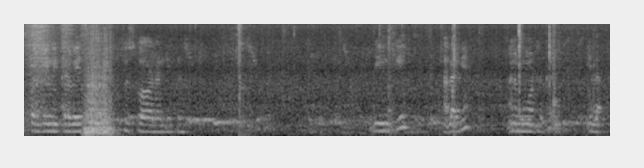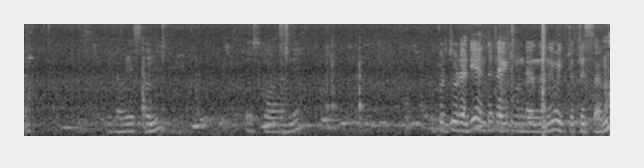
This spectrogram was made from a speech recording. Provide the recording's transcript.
ఇప్పుడు దీన్ని ఇక్కడ వేసుకొని చూసుకోవాలండి ఇక్కడ. దీనికి అలాగే మన మోటార్ ఇలా ఇలా వేసుకొని చూసుకోవాలండి. ఇప్పుడు చూడండి ఎంత టైట్గా ఉండాలని మీకు చూపిస్తాను.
